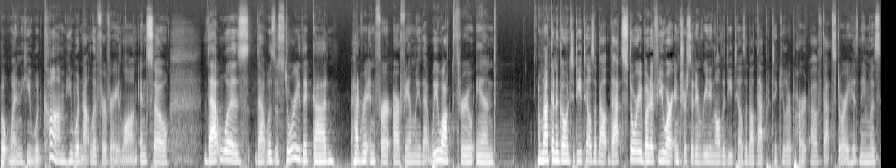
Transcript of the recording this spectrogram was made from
but when he would come he would not live for very long. And so that was that was a story that god had written for our family that we walked through. And I'm not going to go into details about that story, but if you are interested in reading all the details about that particular part of that story, his name was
